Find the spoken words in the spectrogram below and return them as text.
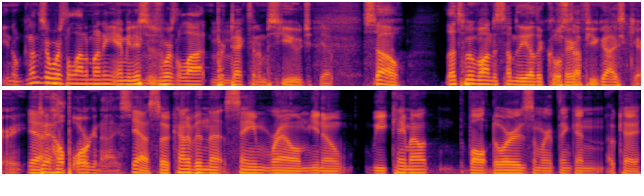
you know, guns are worth a lot of money. Ammunition is worth a lot, and protecting them is huge. Mm-hmm. Yep. So let's move on to some of the other cool Sure. stuff you guys carry Yeah. to help organize. Yeah, so kind of in that same realm, you know, we came out the vault doors and we're thinking, okay,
